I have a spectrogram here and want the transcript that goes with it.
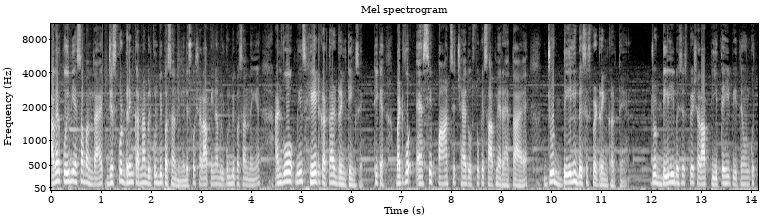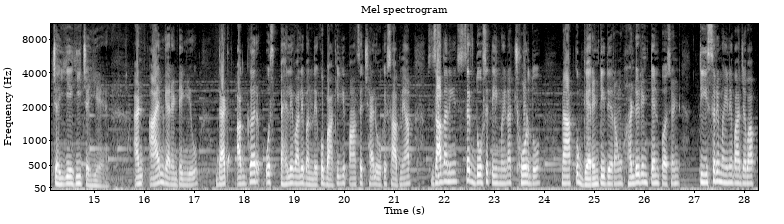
अगर कोई भी ऐसा बंदा है जिसको ड्रिंक करना बिल्कुल भी पसंद नहीं है, जिसको शराब पीना बिल्कुल भी पसंद नहीं है एंड वो मीन्स हेट करता है ड्रिंकिंग से, ठीक है? बट वो ऐसे पाँच से छः दोस्तों के साथ में रहता है जो डेली बेसिस पे ड्रिंक करते हैं, जो डेली बेसिस पे शराब पीते ही पीते हैं, उनको चाहिए ही चाहिए है। And I am guaranteeing you that अगर उस पहले वाले बंदे को बाकी के पाँच से छः लोगों के साथ में आप ज़्यादा नहीं, सिर्फ़ दो से तीन महीना छोड़ दो, मैं आपको गारंटी दे रहा हूँ हंड्रेड एंड टेन परसेंट तीसरे महीने बाद जब आप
